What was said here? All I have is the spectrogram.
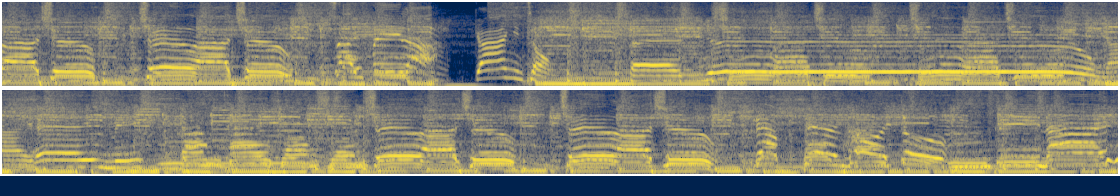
啊笑，笑啊笑，再飞啦，感应同朋友。笑啊笑，爱黑面。站在向前，笑啊笑，笑啊笑，两片海都唔知奈何。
